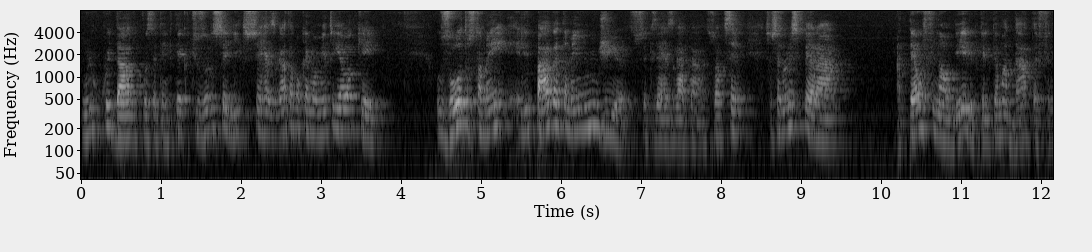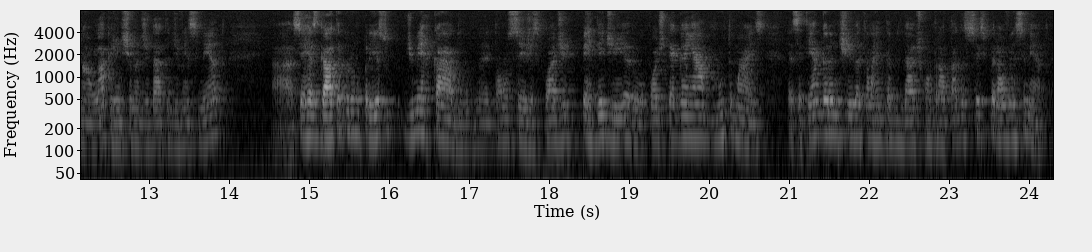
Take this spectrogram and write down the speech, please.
O único cuidado que você tem que ter é que o tesouro Selic você resgata a qualquer momento e é ok. Os outros também, ele paga também em um dia, se você quiser resgatar. Só que você, se você não esperar até o final dele, porque ele tem uma data final lá, que a gente chama de data de vencimento, você resgata por um preço de mercado. Né? Então, ou seja, você pode perder dinheiro, pode até ganhar muito mais. Né? Você tem a garantia daquela rentabilidade contratada se você esperar o vencimento.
